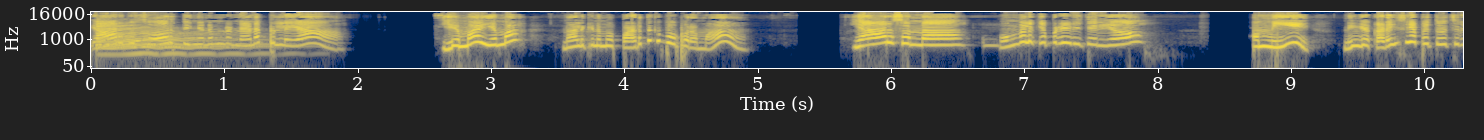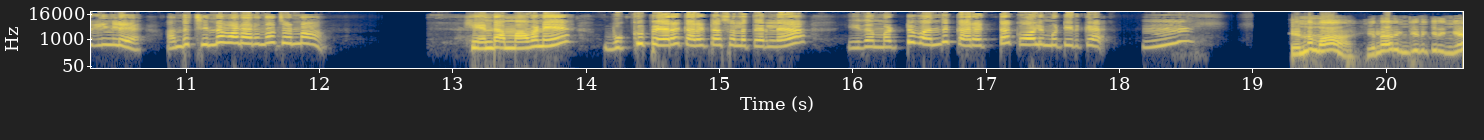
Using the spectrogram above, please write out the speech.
யாரும் சோறு திங்கணும்னு நினைப்பு இல்லையா ஏமா ஏமா நாளைக்கு நம்ம படத்துக்கு போப் போறோமா யார் சொன்னா உங்களுக்கு எப்படி இது தெரியும் அம்மி நீங்க கடைசியா பெத்து வச்சிருக்கீங்களே அந்த சின்ன வானரம் தான் சொன்னா ஏண்டா மவனே புக்கு பேரை கரெக்டா சொல்ல தெரியல. இத மட்டும் வந்து கரெக்டா கோலி முட்டிருக்க ம்? என்னம்மா? எல்லாரும் இங்க இருக்கிறீங்க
